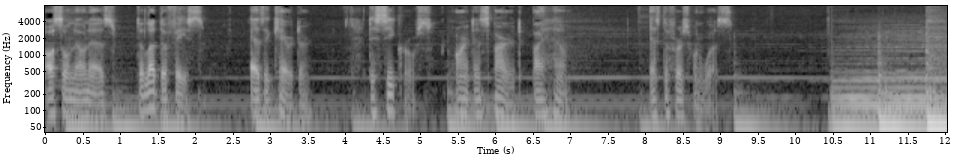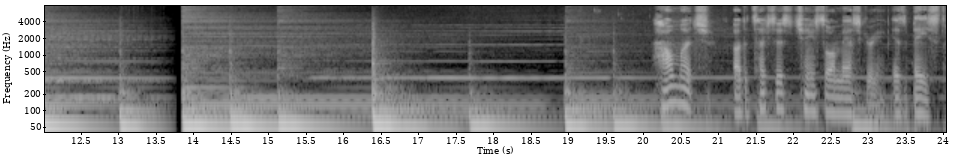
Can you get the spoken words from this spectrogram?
also known as the Leatherface as a character, the sequels aren't inspired by him as the first one was. How much of the Texas Chainsaw Massacre is based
